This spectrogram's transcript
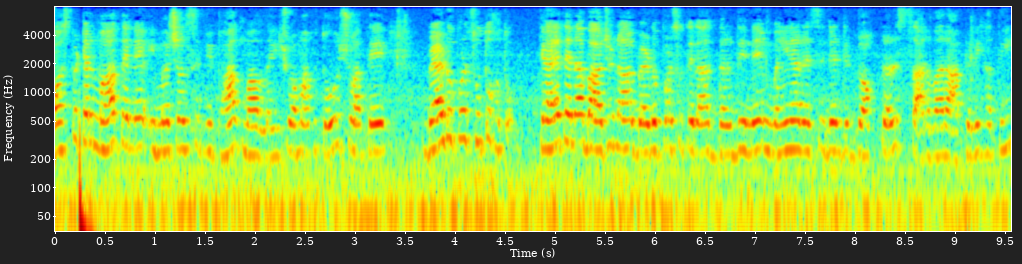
હોસ્પિટલમાં તેને ઇમરજન્સી વિભાગમાં લઈ જવામાં આવતો જ્યાં તે બેડ ઉપર સૂતો હતો. ત્યારે તેના બાજુના બેડ ઉપર સૂતેલા દર્દીને મહિલા રેસિડેન્ટ ડોક્ટર સારવાર આપેલી હતી.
